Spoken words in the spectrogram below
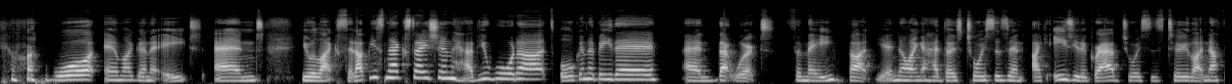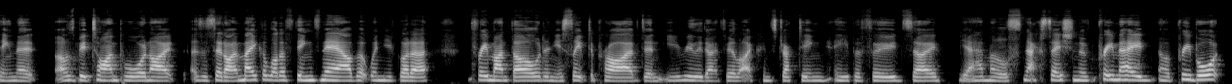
like, what am I going to eat? And you were like, set up your snack station, have your water, it's all going to be there. And that worked for me. But yeah, knowing I had those choices and like easy to grab choices too, like nothing that I was a bit time poor. And I, as I said, I make a lot of things now, but when you've got a three month old and you're sleep deprived and you really don't feel like constructing a heap of food. So yeah, I had my little snack station of pre made or uh, pre bought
